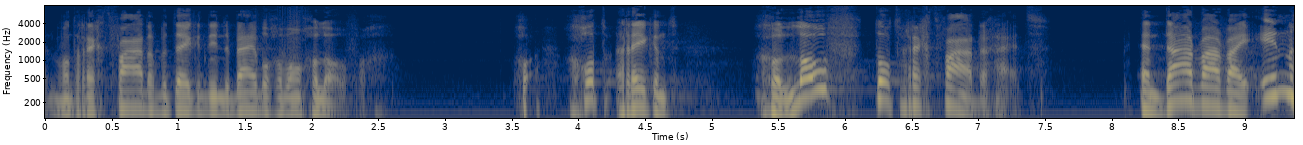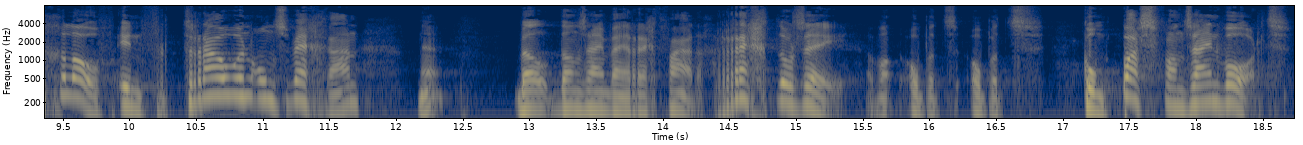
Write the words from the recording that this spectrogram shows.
Want rechtvaardig betekent in de Bijbel gewoon gelovig. God rekent geloof tot rechtvaardigheid. En daar waar wij in geloof, in vertrouwen ons weggaan, hè, wel, dan zijn wij rechtvaardig. Recht door zee. Op het, op het kompas van zijn woord.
